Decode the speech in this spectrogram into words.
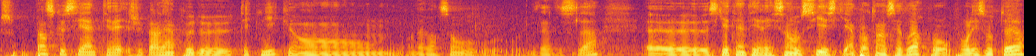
Je pense que c'est intéressant. Je vais parler un peu de technique en, avançant au, de cela. Euh, ce qui est intéressant aussi et ce qui est important à savoir pour, pour les auteurs,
